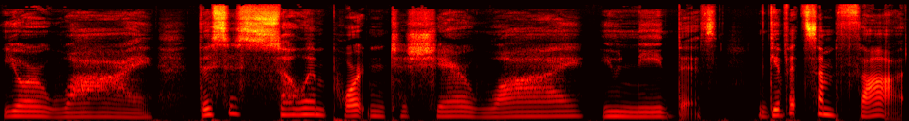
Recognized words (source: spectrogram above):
your why. This is so important to share why you need this. Give it some thought.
